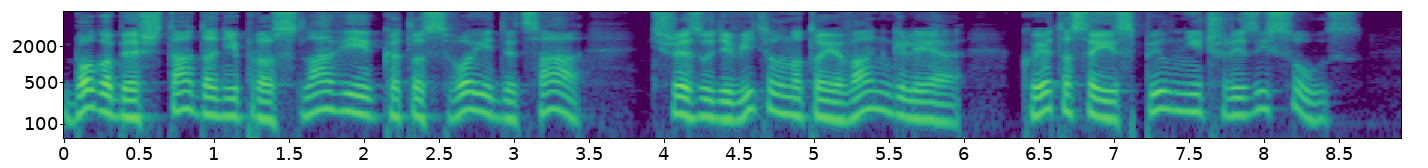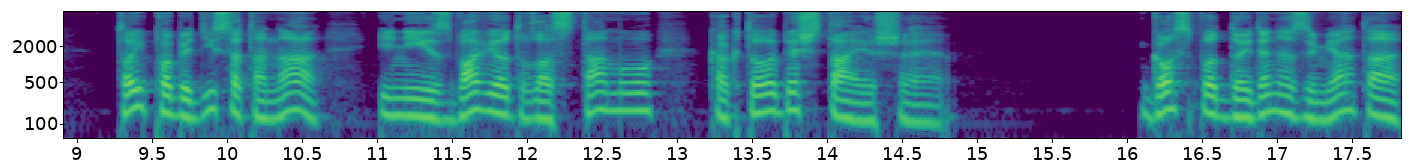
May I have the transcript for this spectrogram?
Бог обеща да ни прослави като свои деца чрез удивителното Евангелие, което се изпълни чрез Исус. Той победи Сатана и ни избави от властта му, както обещаеше. Господ дойде на земята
